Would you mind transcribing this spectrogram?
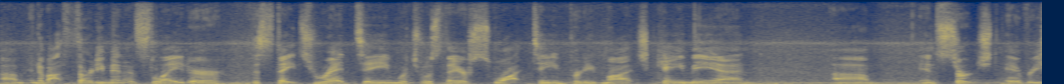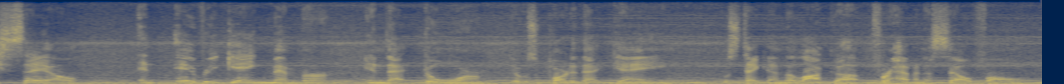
Um, and about 30 minutes later, the state's red team, which was their SWAT team pretty much, came in um, and searched every cell. And every gang member in that dorm that was a part of that gang was taken into lockup for having a cell phone.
